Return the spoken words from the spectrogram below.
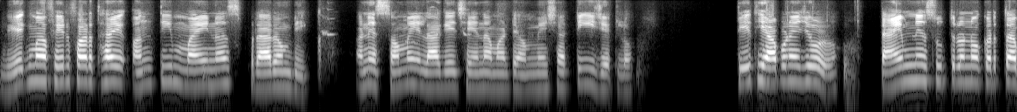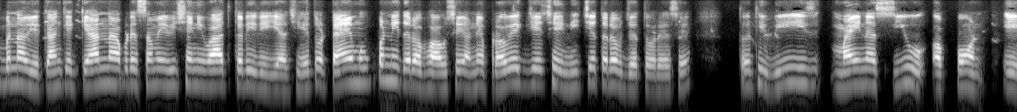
વેગમાં ફેરફાર થાય અંતિમ માઇનસ પ્રારંભિક અને સમય લાગે છે એના માટે હંમેશા ટી જેટલો. તેથી આપણે જો ટાઈમને સૂત્રનો કરતા બનાવીએ, કારણ કે ક્યારના આપણે સમય વિશેની વાત કરી રહ્યા છીએ, તો ટાઈમ ઉપરની તરફ આવશે અને પ્રવેગ જે છે નીચે તરફ જતો રહેશે. તેથી V is minus U upon A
